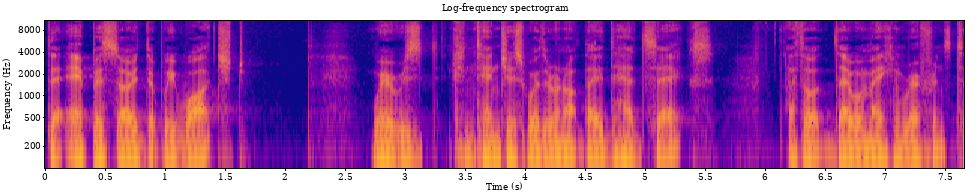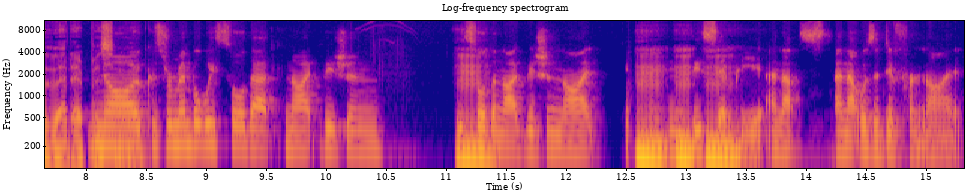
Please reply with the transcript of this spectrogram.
the episode that we watched, where it was contentious whether or not they'd had sex. I thought they were making reference to that episode. No, because remember we saw that night vision. We saw Mm. the night vision night Mm, in mm, this mm. and that's and that was a different night,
